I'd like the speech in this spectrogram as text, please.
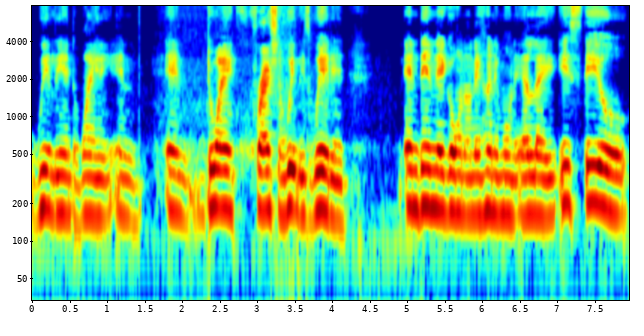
Whitley and Dwayne and and Dwayne crashing Whitley's wedding, and then they going on their honeymoon in L.A. It still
